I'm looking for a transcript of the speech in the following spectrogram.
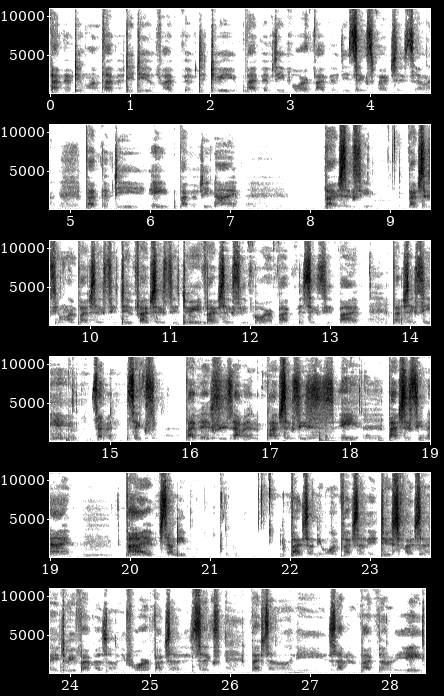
551, 552, 553, 554, 556, 567, 558, 559, 560, 561, 562, 563, 564, 565, 568, 7, 6, 567, 568, 569, 570, 571, 572, 573, 574, 576, 577, 578,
